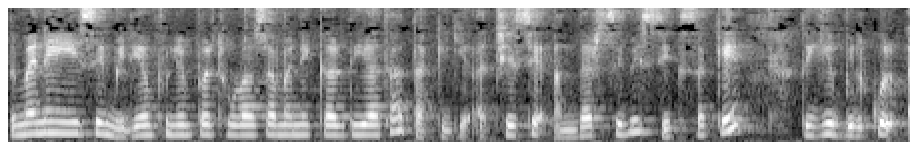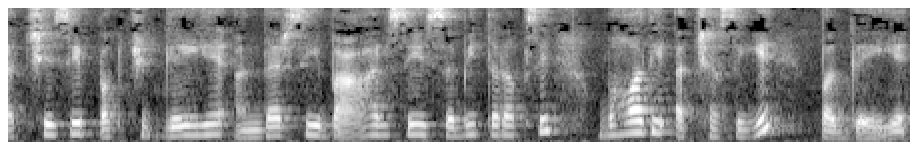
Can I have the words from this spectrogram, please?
तो मैंने इसे मीडियम फ्लेम पर थोड़ा सा मैंने कर दिया था ताकि ये अच्छे से अंदर से भी सीख सके। तो ये बिल्कुल अच्छे से पक चुक गई है, अंदर से, बाहर से, सभी तरफ़ से बहुत ही अच्छा से ये पक गई है।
